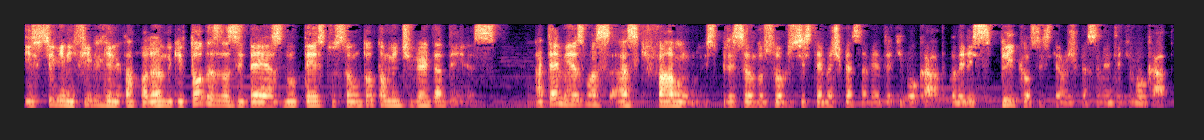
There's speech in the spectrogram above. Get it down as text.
Isso significa que ele está falando que todas as ideias no texto são totalmente verdadeiras. Até mesmo as, as, que falam, expressando sobre o sistema de pensamento equivocado, quando ele explica o sistema de pensamento equivocado.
